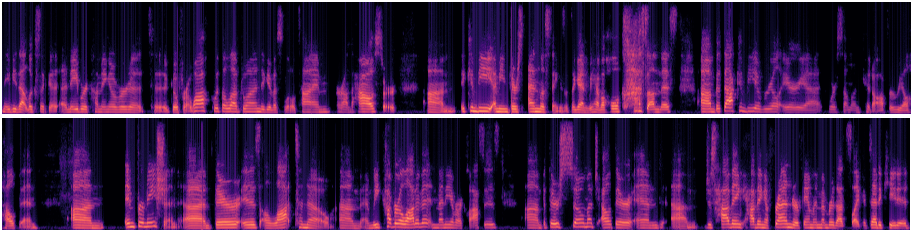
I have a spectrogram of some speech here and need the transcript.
maybe that looks like a, a, neighbor coming over to, to go for a walk with a loved one to give us a little time around the house or um, it can be i mean there's endless things. It's, again we have a whole class on this um, but that can be a real area where someone could offer real help in. Um, information uh, there is a lot to know um, and we cover a lot of it in many of our classes um, but there's so much out there and um, just having having a friend or family member that's like a dedicated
